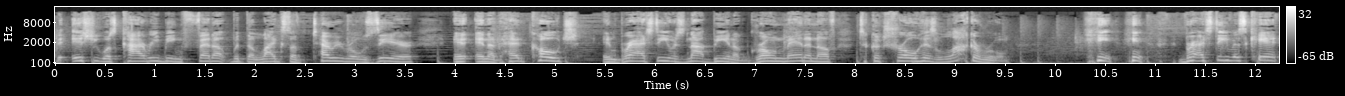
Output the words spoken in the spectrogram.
The issue was Kyrie being fed up with the likes of Terry Rozier and, and, a head coach and Brad Stevens not being a grown man enough to control his locker room. He, he Brad Stevens can't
